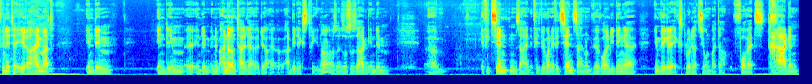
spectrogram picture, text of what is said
findet ja ihre Heimat in dem, in dem, äh, in dem, in dem anderen Teil der, der Ambidextrie, ne? also sozusagen in dem ähm, effizienten Sein. Wir wollen effizient sein und wir wollen die Dinge im Wege der Exploitation weiter vorwärts tragen.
